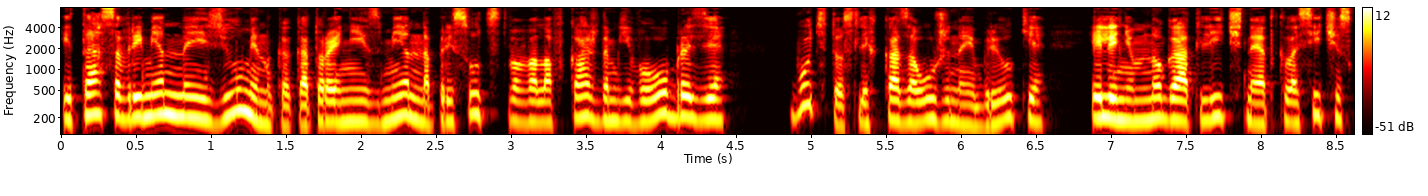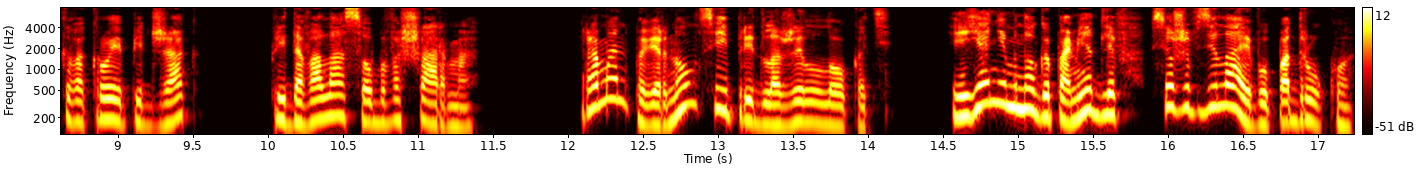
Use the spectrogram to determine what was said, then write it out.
и та современная изюминка, которая неизменно присутствовала в каждом его образе, будь то слегка зауженные брюки или немного отличный от классического кроя пиджак, придавала особого шарма. Роман повернулся и предложил локоть. И я, немного помедлив, все же взяла его под руку,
